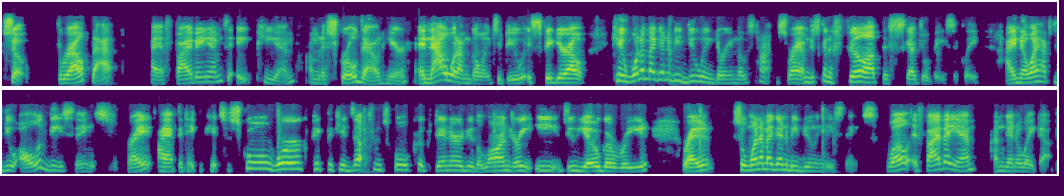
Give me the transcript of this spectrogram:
So throughout that, I have 5 a.m. to 8 p.m. I'm going to scroll down here. And now what I'm going to do is figure out, okay, what am I going to be doing during those times, right? I'm just going to fill out this schedule basically. I know I have to do all of these things, right? I have to take the kids to school, work, pick the kids up from school, cook dinner, do the laundry, eat, do yoga, read, right? So when am I going to be doing these things? Well, at 5 a.m., I'm going to wake up.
